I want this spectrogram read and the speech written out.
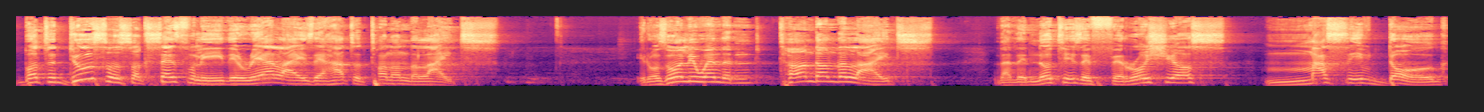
But to do so successfully, they realized they had to turn on the lights. It was only when they turned on the lights that they noticed a ferocious, massive dog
